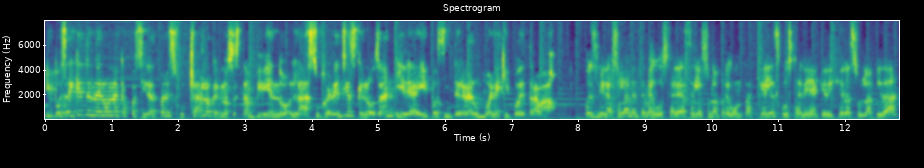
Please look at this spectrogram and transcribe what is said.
y pues hay que tener una capacidad para escuchar lo que nos están pidiendo, las sugerencias que nos dan y de ahí pues integrar un buen equipo de trabajo. Pues mira, solamente me gustaría hacerles una pregunta. ¿Qué les gustaría que dijera su lápida?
